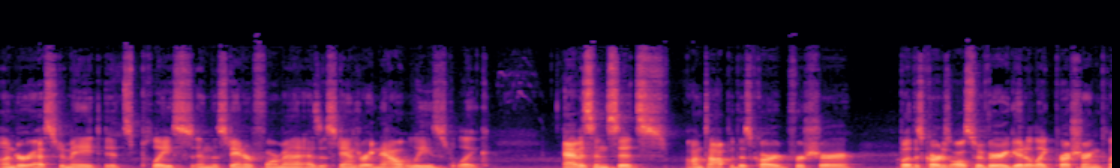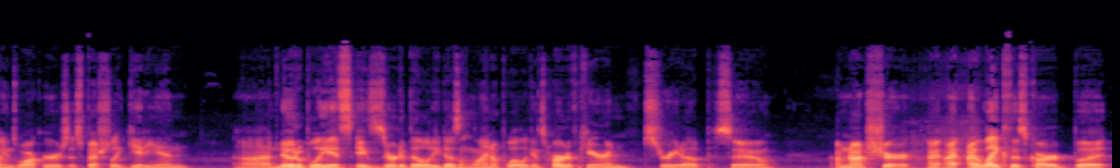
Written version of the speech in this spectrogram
underestimate its place in the standard format as it stands right now. At least, like Avacyn sits on top of this card for sure. But this card is also very good at like pressuring planeswalkers, especially Gideon. Uh, notably, its exertability doesn't line up well against Heart of Kieran, straight up. So I'm not sure. I, I, I like this card, but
